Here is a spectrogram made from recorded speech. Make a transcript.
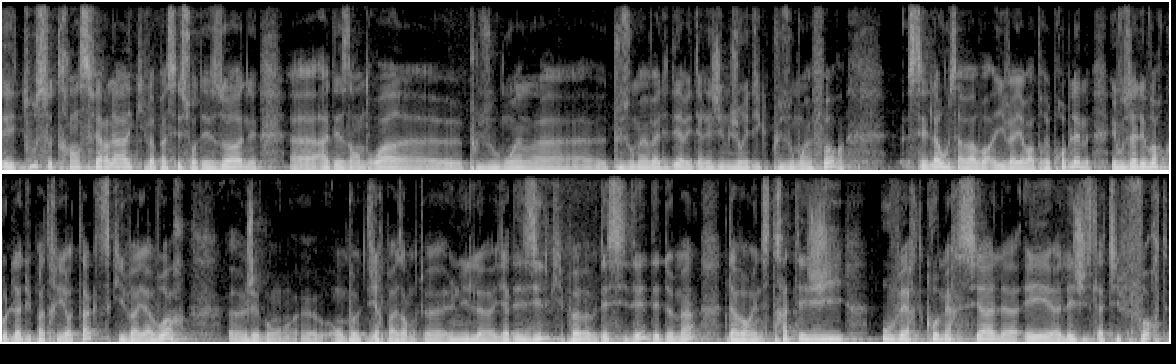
et tout ce transfert-là qui va passer sur des zones, euh, à des endroits euh, plus, ou moins, euh, plus ou moins validés, avec des régimes juridiques plus ou moins forts, c'est là où ça va avoir, il va y avoir de vrais problèmes. Et vous allez voir qu'au-delà du Patriot Act, ce qu'il va y avoir, bon, on peut dire par exemple une île, il y a des îles qui peuvent décider dès demain d'avoir une stratégie ouverte, commerciale et euh, législative forte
